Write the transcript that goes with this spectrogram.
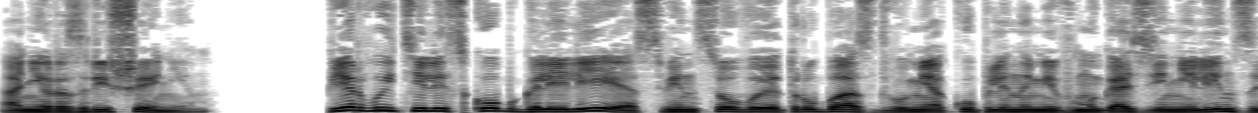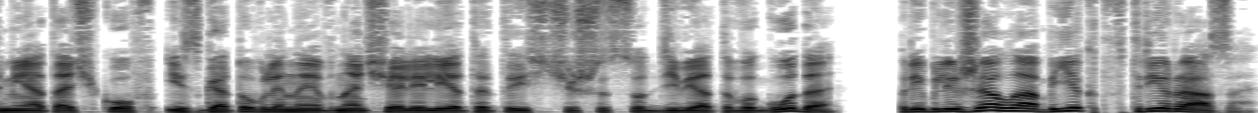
а не разрешением. Первый телескоп Галилея, свинцовая труба с двумя купленными в магазине линзами от очков, изготовленная в начале лета 1609 года, приближала объект в три раза.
